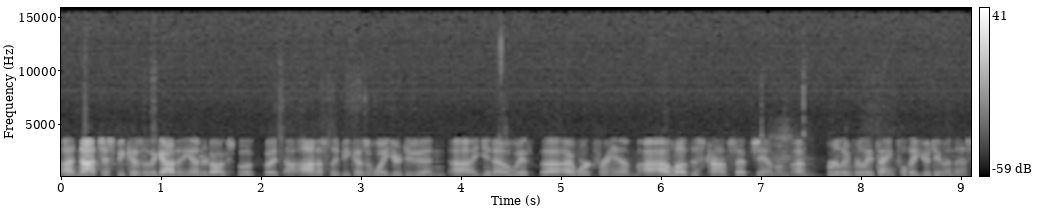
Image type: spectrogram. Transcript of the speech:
uh, not just because of the God of the Underdogs book, but uh, honestly because of what you're doing. Uh, you know, with uh, I work for Him. I, I love this concept, Jim. I'm, I'm really, really thankful that you're doing this.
